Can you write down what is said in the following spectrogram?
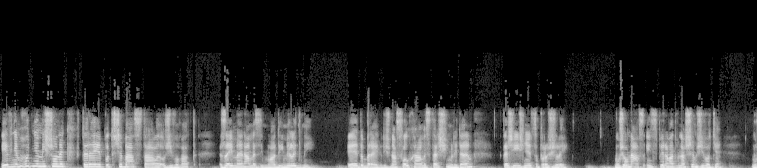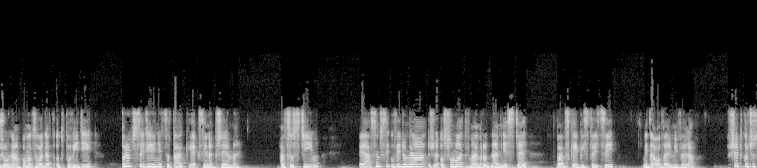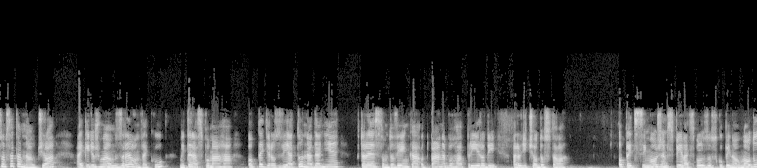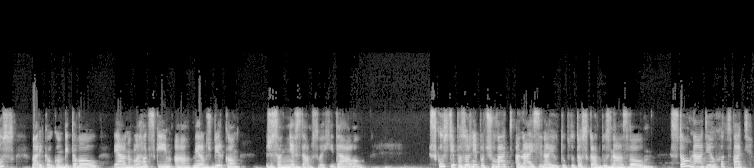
Je v něm hodně myšlenek, které je potřeba stále oživovat, zejména mezi mladými lidmi. Je dobré, když nasloucháme starším lidem, kteří již něco prožili. Můžou nás inspirovat v našem životě. Můžou nám pomoct hledat odpovědi, proč se děje něco tak, jak si nepřejeme. A co s tím? Já jsem si uvědomila, že 8 let v mém rodném městě, Banskej Bystrici, mi dalo veľmi veľa. Všetko, čo som sa tam naučila, aj keď už v mojom zrelom veku, mi teraz pomáha opäť rozvíjať to nadanie, ktoré som do vienka od Pána Boha, prírody a rodičov dostala. Opäť si môžem spievať spolu so skupinou Modus, Marikou Gombitovou, Jánom Lehockým a Mierom Žbírkom, že sa nevzdám svojich ideálov. Skúste pozorne počúvať a nájsť si na YouTube túto skladbu s názvom S tou nádejou chod spať.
